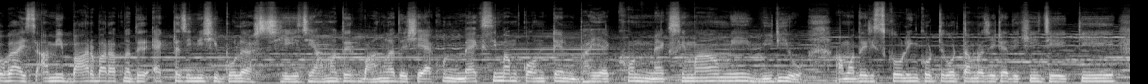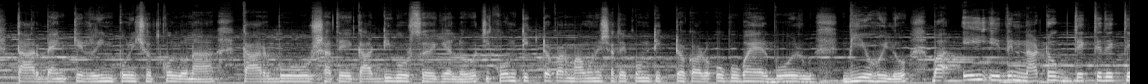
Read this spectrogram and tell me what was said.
তো গাইস আমি বারবার আপনাদের একটা জিনিসই বলে আসছি যে আমাদের বাংলাদেশে এখন ম্যাক্সিমাম কন্টেন্ট ভাই, এখন ম্যাক্সিমামই ভিডিও আমাদের স্ক্রোলিং করতে করতে আমরা যেটা দেখি যে কে তার ব্যাংকের ঋণ পরিশোধ করল না, কার বউর সাথে কার ডিভোর্স হয়ে গেল কোন টিকটকার মামুনের সাথে কোন টিকটকার অপু ভাইয়ের বউয়ের বিয়ে হইল, বা এই এদের নাটক দেখতে দেখতে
